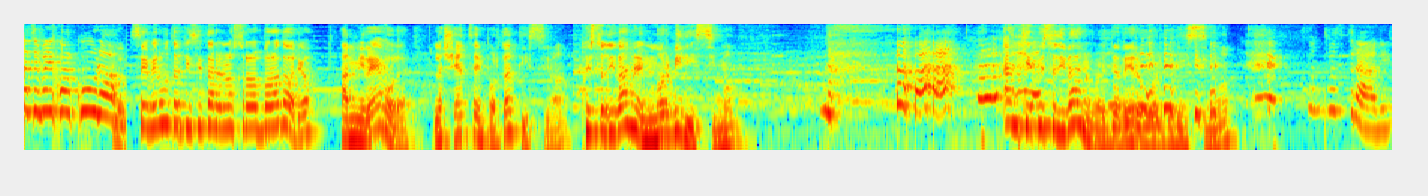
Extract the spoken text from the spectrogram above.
Datemeli qualcuno! Sei venuto a visitare il nostro laboratorio? Ammirevole, la scienza è importantissima. Questo divano è morbidissimo. Anche questo divano è davvero morbidissimo. Sono un po' strani.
